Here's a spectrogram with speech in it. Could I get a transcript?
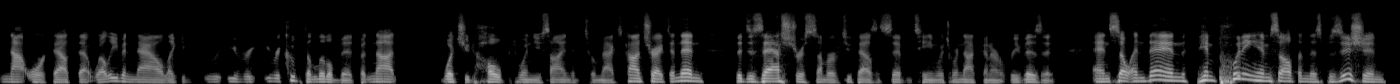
not worked out that well. Even now, like you've, you've, you recouped a little bit, but not what you'd hoped when you signed him to a max contract. And then the disastrous summer of 2017, which we're not going to revisit. And so, and then him putting himself in this position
